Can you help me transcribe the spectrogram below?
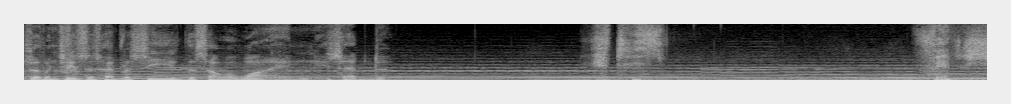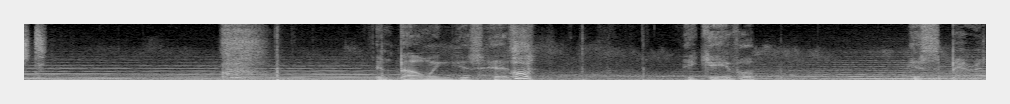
So when Jesus had received the sour wine, he said, It is finished. and bowing his head, he gave up his spirit.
